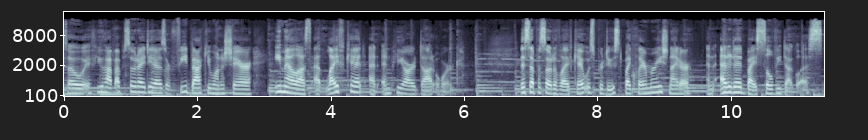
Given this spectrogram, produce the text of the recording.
So if you have episode ideas or feedback you want to share, email us at lifekit at npr.org. This episode of Life Kit was produced by Claire Marie Schneider and edited by Sylvie Douglis.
